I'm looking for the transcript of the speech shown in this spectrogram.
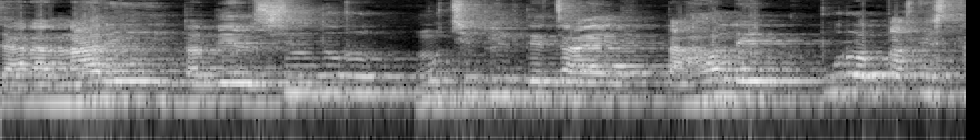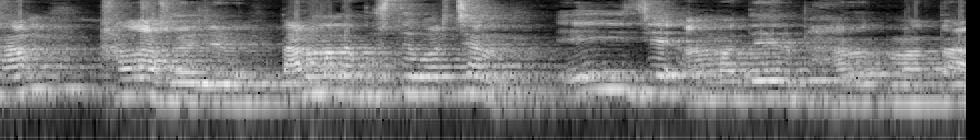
যারা নারী, তাদের সিন্দুর মুছে ফেলতে চায়, তাহলে পুরো পাকিস্তান খালাস হয়ে যাবে। তার মানে বুঝতে পারছেন? এই যে আমাদের ভারত মাতা,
